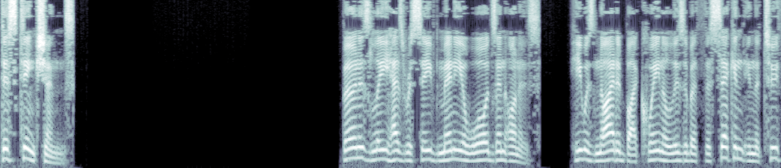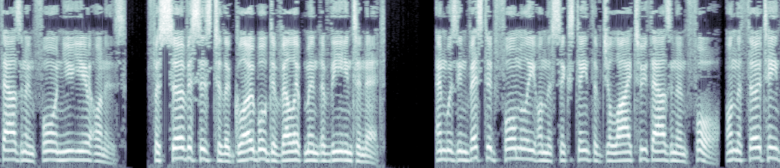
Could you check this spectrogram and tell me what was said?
Distinctions Berners-Lee has received many awards and honors. He was knighted by Queen Elizabeth II in the 2004 New Year Honors for services to the global development of the Internet and was invested formally on 16 July 2004. On 13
